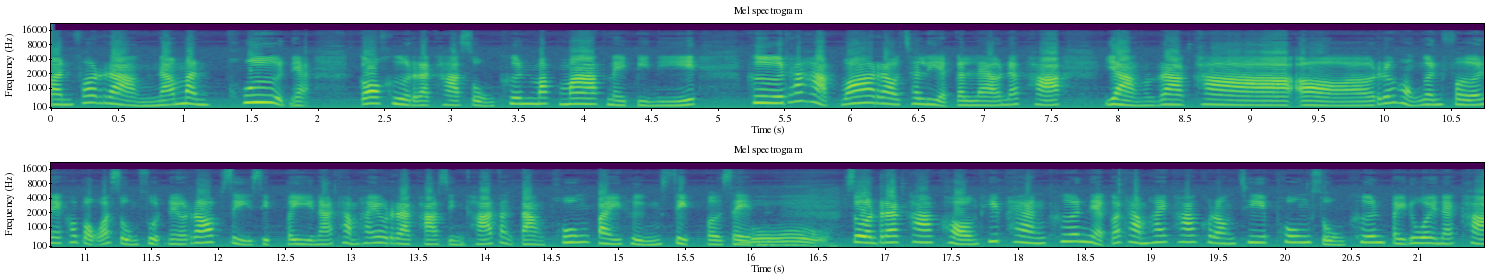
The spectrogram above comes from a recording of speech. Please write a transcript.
มันฝรั่ง น้ำมันพืชเนี่ย ก็คือราคาสูงขึ้นมาก ๆ ในปีนี้ คือถ้าหากว่าเราเฉลี่ยกันแล้วนะคะ อย่างราคาเอ่อเรื่องของเงินเฟ้อเนี่ยเขาบอกว่าสูงสุดในรอบ 40 ปีนะทำให้ราคาสินค้าต่างๆ พุ่งไปถึง 10%โอ้ส่วนราคาของที่แพงขึ้นเนี่ยก็ทำให้ค่าครองชีพพุ่งสูงขึ้นไปด้วยนะคะ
